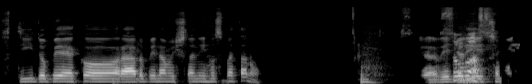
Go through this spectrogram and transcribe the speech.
v té době jako rádoby namyšlenýho smetanu. Že věděli, co mají,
